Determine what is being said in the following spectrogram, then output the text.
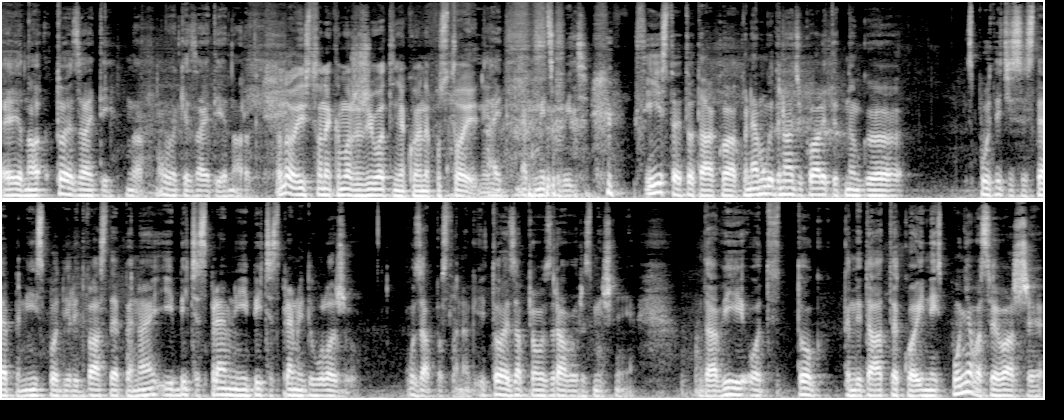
jedno, to je za IT, da, uvek je za IT jednorog. No, da, isto neka može životinja koja ne postoji. Nije. Ajde, neko mitsko biće. I isto je to tako, ako ne mogu da nađu kvalitetnog e, spustit će se stepen ispod ili dva stepena i bit će spremni i bit će spremni da ulažu u zaposlenog. I to je zapravo zdravo razmišljenje. Da vi od tog kandidata koji ne ispunjava sve vaše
